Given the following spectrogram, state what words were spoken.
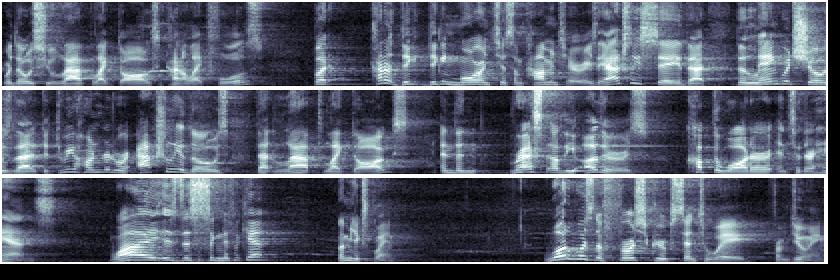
were those who lapped like dogs, kind of like fools. But kind of dig, digging more into some commentaries, they actually say that the language shows that the 300 were actually those that lapped like dogs, and the rest of the others cupped the water into their hands. Why is this significant? Let me explain. What was the first group sent away from doing?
